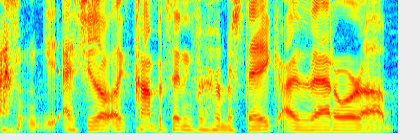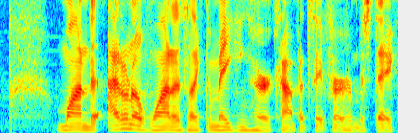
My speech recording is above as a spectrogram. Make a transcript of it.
she's like compensating for her mistake, either that or uh, Wanda. I don't know if Wanda's like making her compensate for her mistake.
